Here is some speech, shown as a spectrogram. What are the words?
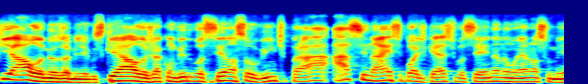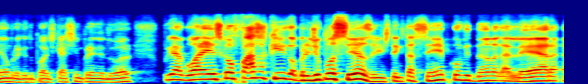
Que aula, meus amigos, que aula. Eu já convido você, nosso ouvinte, para assinar esse podcast. Se você ainda não é nosso membro aqui do Podcast Empreendedor, porque agora é isso que eu faço aqui, que eu aprendi com vocês. A gente tem que estar sempre convidando a galera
